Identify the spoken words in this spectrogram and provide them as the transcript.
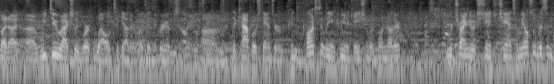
But uh, uh, we do actually work well together within the groups. Um, the capo stands are con- constantly in communication with one another. We're trying to exchange chants, and we also listen.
